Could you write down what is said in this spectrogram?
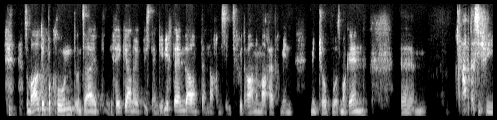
sobald jemand kommt und sagt, ich hätte gerne etwas, dann gebe ich dem da und dann nachher sitze ich wieder an und mache einfach meinen, meinen Job, was man gerne. Ähm, aber das ist wie,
